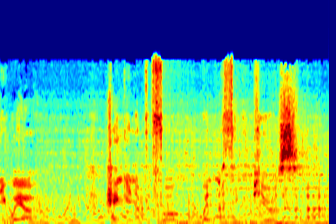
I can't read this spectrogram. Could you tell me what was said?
Yeah.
